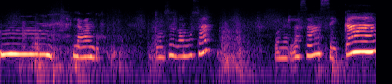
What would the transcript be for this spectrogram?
mm, lavando. Entonces vamos a ponerlas a secar.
